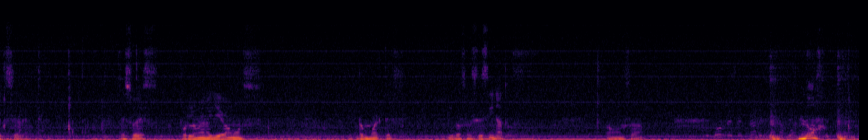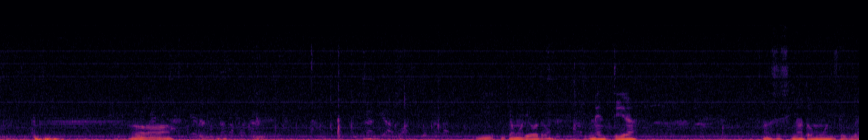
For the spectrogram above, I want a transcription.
Excelente. Eso es, por lo menos llevamos dos muertes y dos asesinatos. Vamos a... No. Ah. Y ya murió otro. Mentira. Asesinato múltiple.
